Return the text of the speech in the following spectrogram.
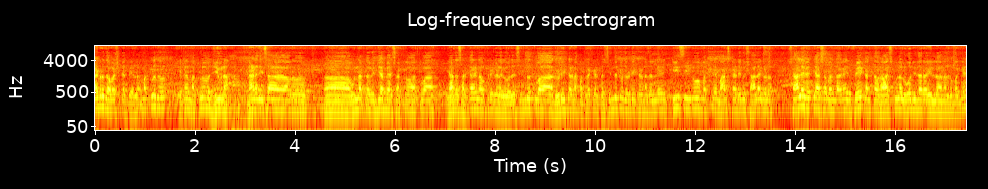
ಆರ್ಡ್ರದ ಅವಶ್ಯಕತೆ ಇಲ್ಲ. ಮಕ್ಕಳದು ಯಾಕಂದ್ರೆ ಮಕ್ಕಳು ಜೀವನ. ನಾಳೆ ದಿವಸ ಅವರು ಉನ್ನತ ವಿದ್ಯಾಭ್ಯಾಸಕ್ಕೋ ಅಥವಾ ಯಾವುದೋ ಸರ್ಕಾರಿ ನೌಕರಿಗಳಿಗೆ ಹೋದರೆ ಸಿಂಧುತ್ವ ದೃಢೀಕರಣ ಪತ್ರ ಕೇಳ್ತಾರೆ. ಸಿಂಧುತ್ವ ದೃಢೀಕರಣದಲ್ಲಿ ಟಿ ಸಿಗೂ ಮತ್ತು ಮಾರ್ಕ್ಸ್ ಕಾರ್ಡಿಗೂ ಶಾಲೆಗಳು, ಶಾಲೆ ವ್ಯತ್ಯಾಸ ಬಂದಾಗ ಇದು ಫೇಕ್ ಅಂತವ್ರು ಆ ಸ್ಕೂಲಲ್ಲಿ ಓದಿದಾರೋ ಇಲ್ಲೋ ಅನ್ನೋದ್ರ ಬಗ್ಗೆ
